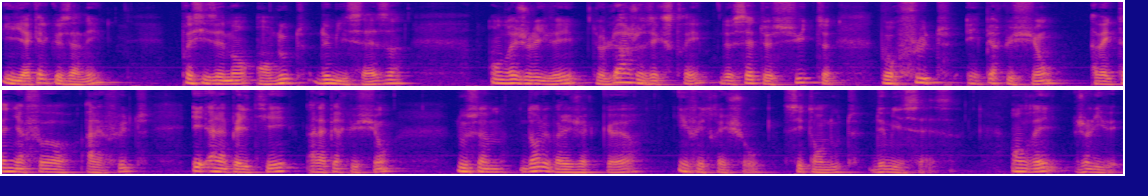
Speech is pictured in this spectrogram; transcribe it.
il y a quelques années, précisément en août 2016. André Jolivet, de larges extraits de cette suite pour flûte et percussion avec Tania Faure à la flûte et Alain Pelletier à la percussion. Nous sommes dans le Palais Jacques-Cœur, il fait très chaud, c'est en août 2016. André Jolivet.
